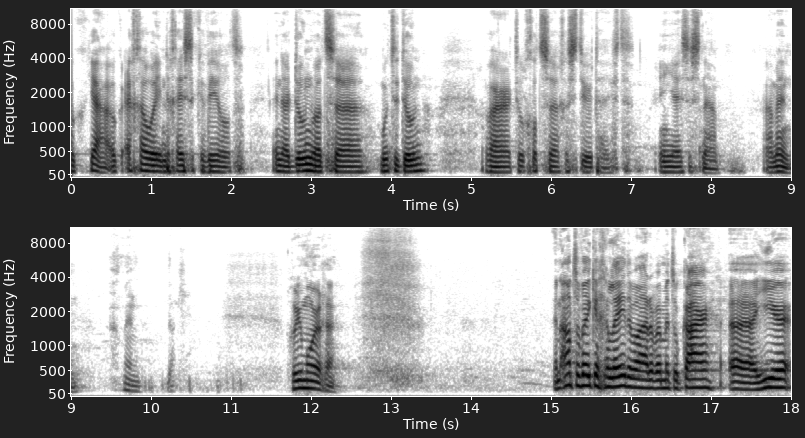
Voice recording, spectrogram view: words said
ook, ja, ook echoen in de geestelijke wereld. En daar doen wat ze moeten doen, waartoe God ze gestuurd heeft. In Jezus' naam. Amen. Amen. Dank je. Goedemorgen. Een aantal weken geleden waren we met elkaar eh, hier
